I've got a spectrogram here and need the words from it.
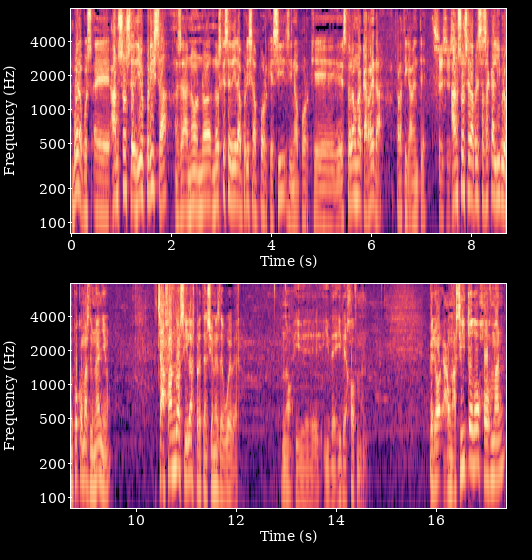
Bueno, pues eh, Anson se dio prisa, o sea, no, no, no es que se diera prisa porque sí, sino porque esto era una carrera, prácticamente. Sí, sí, sí. Anson se da prisa, saca el libro en poco más de un año, chafando así las pretensiones de Weber ¿no? y, de, y, de, y de Hoffman. Pero aún así todo, Hoffman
